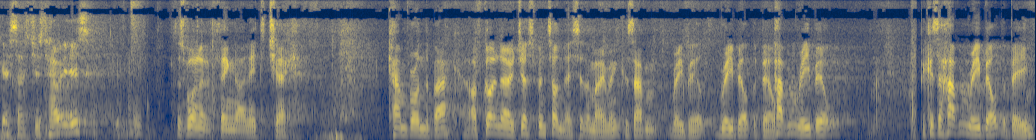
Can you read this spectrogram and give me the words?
guess that's just how it is. There's one other thing that I need to check. Camber on the back. I've got no adjustment on this at the moment because I haven't rebuilt rebuilt the build. I haven't rebuilt because I haven't rebuilt the beam.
